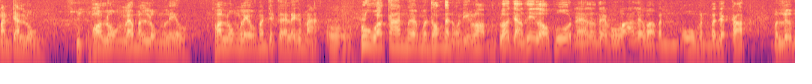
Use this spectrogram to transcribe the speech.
มันจะลง พอลงแล้วมันลงเร็วพ อลงเร็วมันจะเกิดอะไรขึ้นมา โอ้ กลัวการเมืองบนท้องถนนอีกรอบหนึ่ง แล้วอย่างที่เราพูดนะตั้งแต่เมื่อวานแล้วว่ามันโอ้มันบรรยากาศมันเริ่ม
